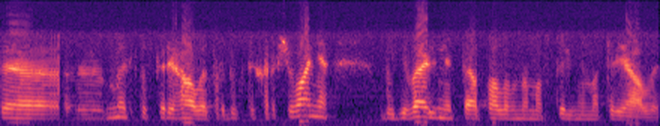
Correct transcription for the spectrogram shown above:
це е, ми спостерігали продукти харчування, будівельні та паливно-мастильні матеріали.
